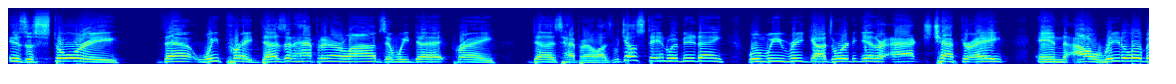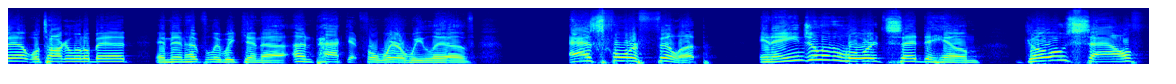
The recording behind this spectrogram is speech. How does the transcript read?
is a story that we pray doesn't happen in our lives, and we pray does happen in our lives. Would y'all stand with me today when we read God's word together, Acts chapter 8? And I'll read a little bit, we'll talk a little bit, and then hopefully we can uh, unpack it for where we live. As for Philip, an angel of the Lord said to him, Go south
